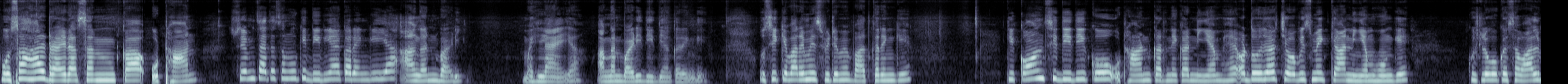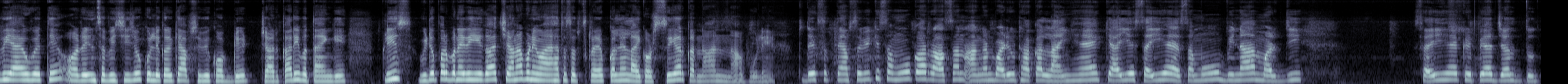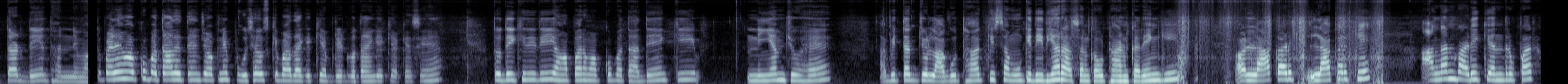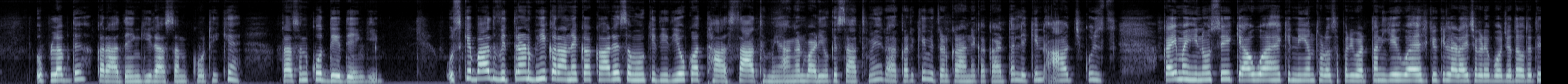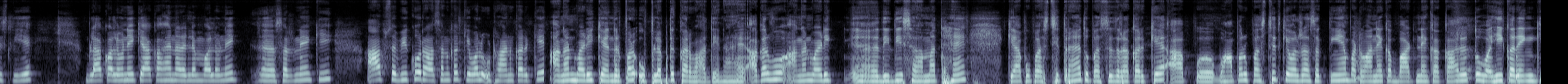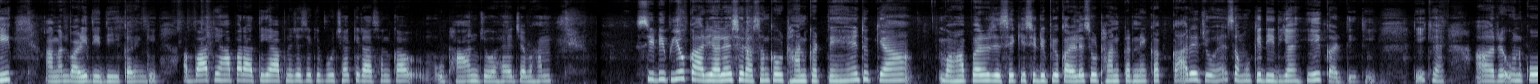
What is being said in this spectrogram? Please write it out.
पोषाहार dry ration का उठान स्वयं सहायता समूह की दीदियाँ करेंगी या आंगनबाड़ी महिलाएँ या आंगनबाड़ी दीदियाँ करेंगी? उसी के बारे में इस वीडियो में बात करेंगे कि कौन सी दीदी को उठान करने का नियम है और 2024 में क्या नियम होंगे? कुछ लोगों के सवाल भी आए हुए थे और इन सभी चीज़ों को लेकर के आप सभी को अपडेट जानकारी बताएँगे। प्लीज़ वीडियो पर बने रहिएगा, चैनल बने हुआ है तो सब्सक्राइब कर लें, लाइक और शेयर करना ना भूलें। तो देख सकते हैं आप सभी कि समूह का राशन, आंगनबाड़ी उठाकर लाई है। क्या ये सही है? समूह बिना मर्ज़ी सही है? कृपया जल्द उत्तर दें। धन्यवाद। तो पहले हम आपको बता देते हैं जो आपने पूछा, उसके बाद आगे की अपडेट बताएँगे क्या कैसे है। तो देखिए दीदी, यहाँ पर हम आपको बता दें कि नियम जो है, अभी तक जो लागू था कि समूह की दीदियाँ राशन का उठान करेंगी और ला कर, ला करके आंगनबाड़ी केंद्र पर उपलब्ध करा देंगी राशन को, ठीक है? राशन को दे देंगी। उसके बाद वितरण भी कराने का कार्य समूह की दीदियों का था, साथ में, आंगनबाड़ियों के साथ में रह करके वितरण कराने का कार्य था। लेकिन आज कुछ कई महीनों से क्या हुआ है कि नियम थोड़ा सा परिवर्तन ये हुआ है, क्योंकि लड़ाई झगड़े बहुत ज़्यादा होते थे, इसलिए ब्लॉक वालों ने क्या कहा है, नारेलम वालों ने सर ने कि आप सभी को राशन का केवल उठान करके आंगनबाड़ी केंद्र पर उपलब्ध करवा देना है। अगर वो आंगनबाड़ी दीदी सहमत हैं कि आप उपस्थित रहें तो उपस्थित रह करके आप वहाँ पर उपस्थित केवल रह सकती हैं, बंटवाने का, बांटने का कार्य तो वही करेंगी, आंगनबाड़ी दीदी करेंगी। अब बात यहाँ पर आती है, आपने जैसे कि पूछा कि राशन का उठान जो है, जब हम सीडीपीओ कार्यालय से राशन का उठान करते हैं तो क्या वहाँ पर जैसे कि सी डी कार्यालय से उठान करने का कार्य जो है, समूह की दीदियाँ ही करती थी, ठीक है? और उनको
